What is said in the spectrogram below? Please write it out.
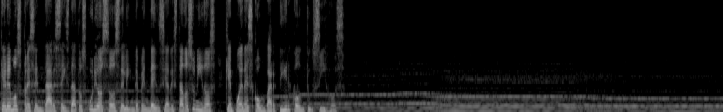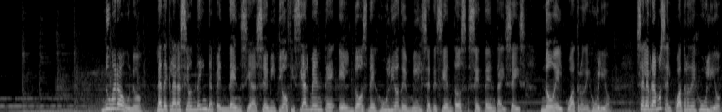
queremos presentar seis datos curiosos de la independencia de Estados Unidos que puedes compartir con tus hijos. Número 1. La Declaración de Independencia se emitió oficialmente el 2 de julio de 1776, no el 4 de julio. Celebramos el 4 de julio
